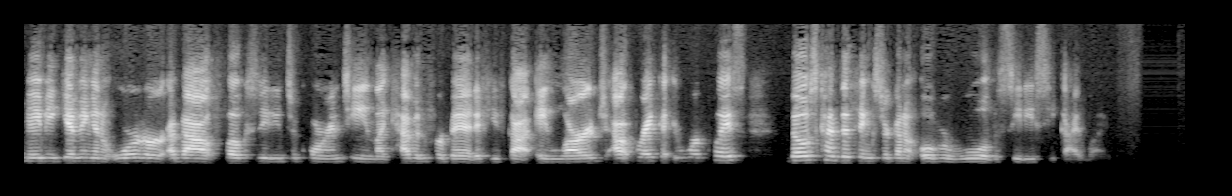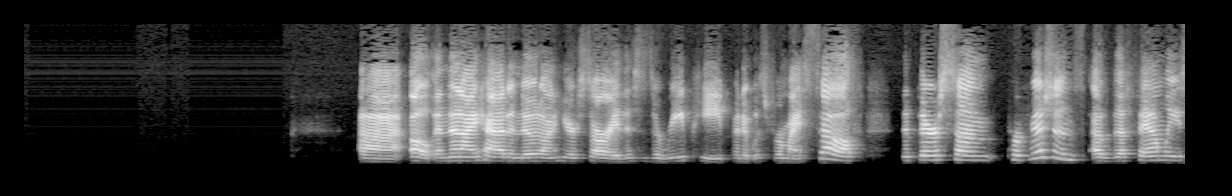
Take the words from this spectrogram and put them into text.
maybe giving an order about folks needing to quarantine, like heaven forbid, if you've got a large outbreak at your workplace, those kinds of things are going to overrule the CDC guidelines. Uh, oh, and then I had a note on here. Sorry, this is a repeat, but it was for myself that there's some provisions of the Families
